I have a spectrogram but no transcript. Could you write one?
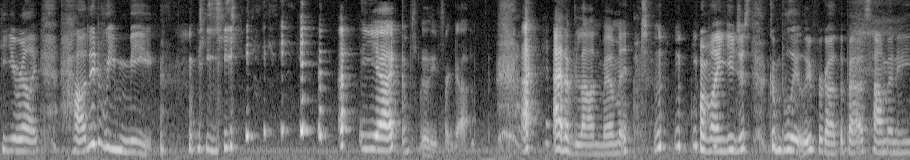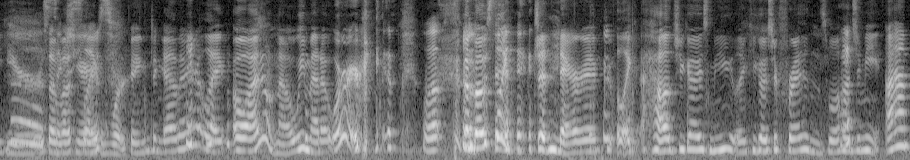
you were like how did we meet yeah, I completely forgot. I had a blonde moment. i'm like you just completely forgot the past how many years of us years. like working together like oh i don't know we met at work Whoops. the most like generic like how'd you guys meet like you guys are friends well how'd you meet um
